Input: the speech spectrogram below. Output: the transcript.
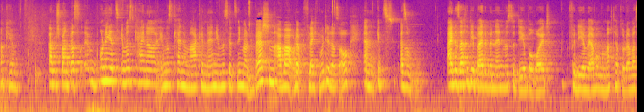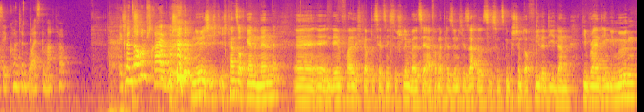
okay. ähm, spannend. Was, ähm, ohne jetzt, ihr müsst, keine, ihr müsst keine Marke nennen, ihr müsst jetzt niemanden bashen, aber, oder vielleicht wollt ihr das auch. Ähm, Gibt es also eine Sache, die ihr beide benennen müsstet, die ihr bereut, für die ihr Werbung gemacht habt oder was ihr content-wise gemacht habt? Ihr könnt es auch umschreiben. Nö, ich, ich, ich kann es auch gerne nennen. Äh, in dem Fall, ich glaube, das ist jetzt nicht so schlimm, weil es ja einfach eine persönliche Sache ist. Es gibt bestimmt auch viele, die dann die Brand irgendwie mögen.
